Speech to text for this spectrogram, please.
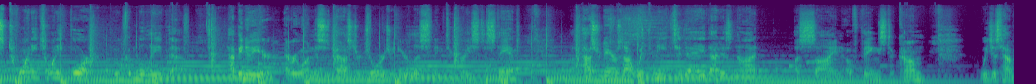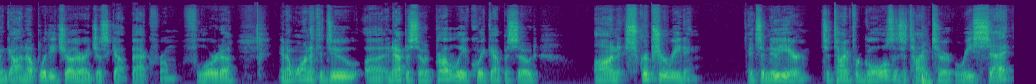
is 2024. Who can believe that? Happy New Year, everyone. This is Pastor George, and you're listening to Grace to Stand. Uh, Pastor Darren's not with me today. That is not a sign of things to come. We just haven't gotten up with each other. I just got back from Florida, and I wanted to do uh, an episode, probably a quick episode, on scripture reading. It's a new year. It's a time for goals. It's a time to reset.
